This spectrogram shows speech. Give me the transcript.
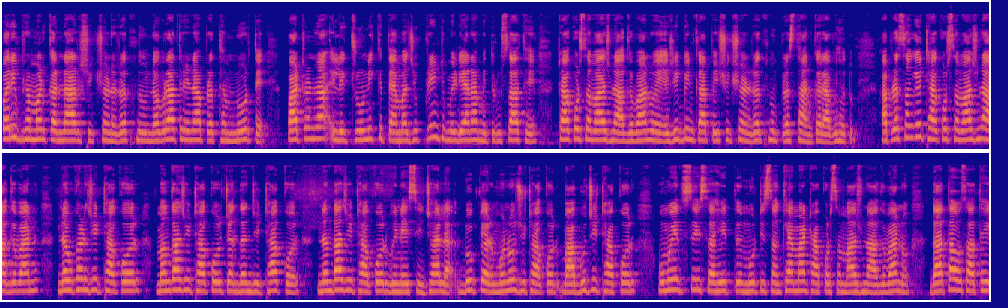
પરિભ્રમણ કરનાર શિક્ષણ રથનું નવરાત્રિના પ્રથમ નોરતે પાટણના ઇલેક્ટ્રોનિક તેમજ પ્રિન્ટ મીડિયાના મિત્રો સાથે ઠાકોર સમાજના આગેવાનોએ રિબિન કાપી શિક્ષણ રથનું પ્રસ્થાન કરાવ્યું હતું. આ પ્રસંગે ઠાકોર સમાજના આગેવાન નવઘણજી ઠાકોર, મંગાજી ઠાકોર, ચંદનજી ઠાકોર, નંદાજી ઠાકોર, વિનયસિંહ ઝાલા, ડોક્ટર મનોજ ઠાકોર, બાબુજી ઠાકોર, ઉમેદસિંહ સહિત મોટી સંખ્યામાં ઠાકોર સમાજના આગેવાનો, દાતાઓ સાથે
